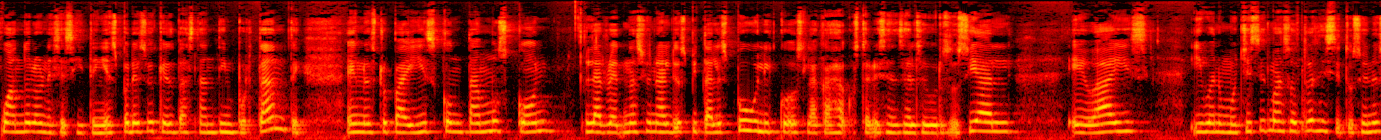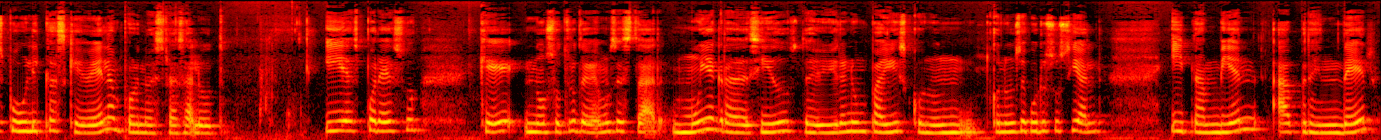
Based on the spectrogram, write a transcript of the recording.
cuando lo necesiten. Y es por eso que es bastante importante. En nuestro país contamos con la Red Nacional de Hospitales Públicos, la Caja Costarricense del Seguro Social, EVAIS y bueno, muchísimas otras instituciones públicas que velan por nuestra salud. Y es por eso que nosotros debemos estar muy agradecidos de vivir en un país con un, con un seguro social y también aprender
